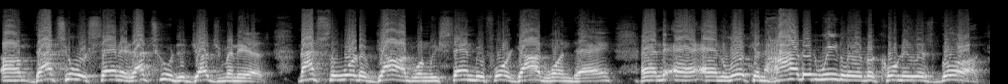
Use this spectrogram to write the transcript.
Um, that's who we're standing. That's who the judgment is. That's the word of God when we stand before God one day and, and, and look and how did we live according to this book?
